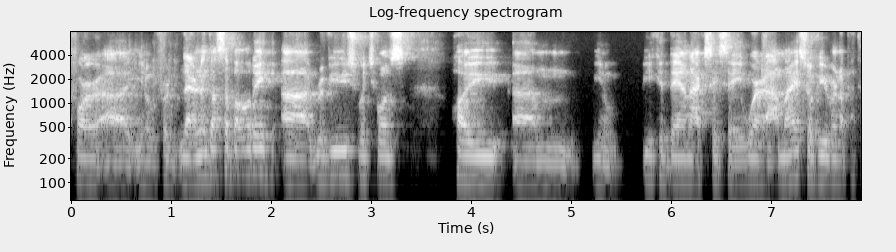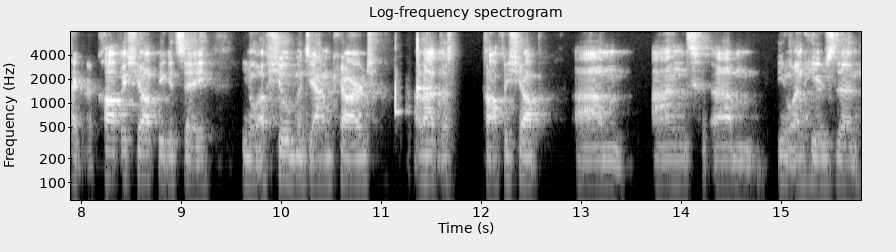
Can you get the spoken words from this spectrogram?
for uh, you know for learning disability uh, reviews, which was how you know you could then actually say where am I? So if you were in a particular coffee shop, you could say you know I've showed my jam card. I'm at this coffee shop, and you know and here's the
